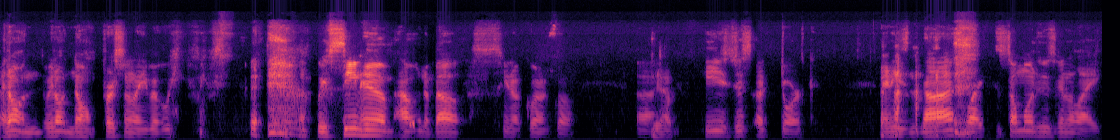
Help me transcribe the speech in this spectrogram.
I don't. We don't know him personally, but we we've seen him out and about. You know, quote unquote. Uh, Yeah, he's just a dork, and he's not like someone who's gonna like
